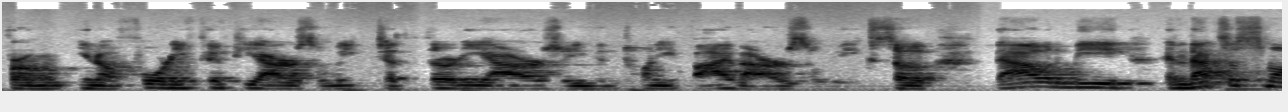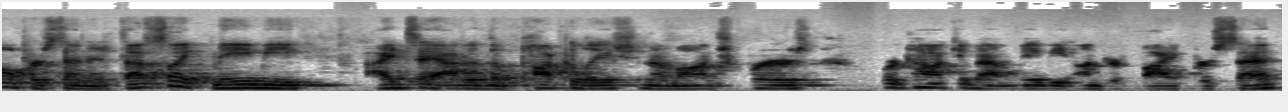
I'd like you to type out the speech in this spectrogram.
from you know 40 50 hours a week to 30 hours or even 25 hours a week. So that would be and that's a small percentage. That's like maybe i'd say out of the population of entrepreneurs we're talking about maybe under 5%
